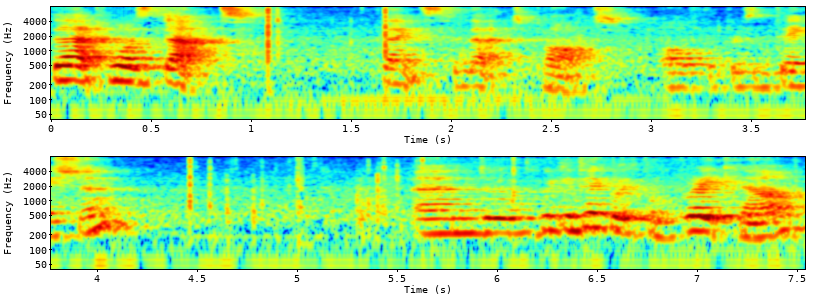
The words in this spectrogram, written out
That was that. Thanks for that part of the presentation. And uh, we can take a little break now.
